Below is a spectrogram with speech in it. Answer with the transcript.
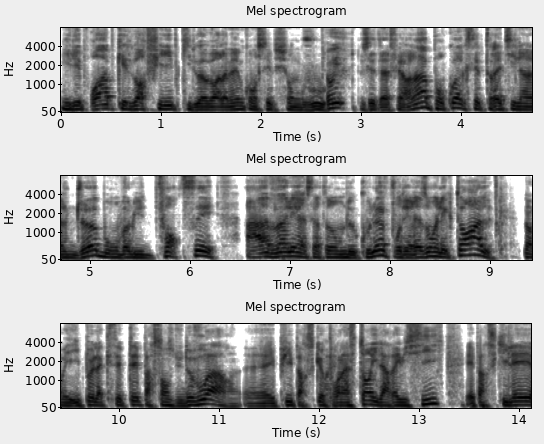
il est probable qu'Édouard Philippe, qui doit avoir la même conception que vous de cette affaire-là, pourquoi accepterait-il un job où on va lui forcer à avaler un certain nombre de couleuvres pour des raisons électorales? Non, mais il peut l'accepter par sens du devoir, euh, et puis parce que pour l'instant il a réussi et parce qu'il est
